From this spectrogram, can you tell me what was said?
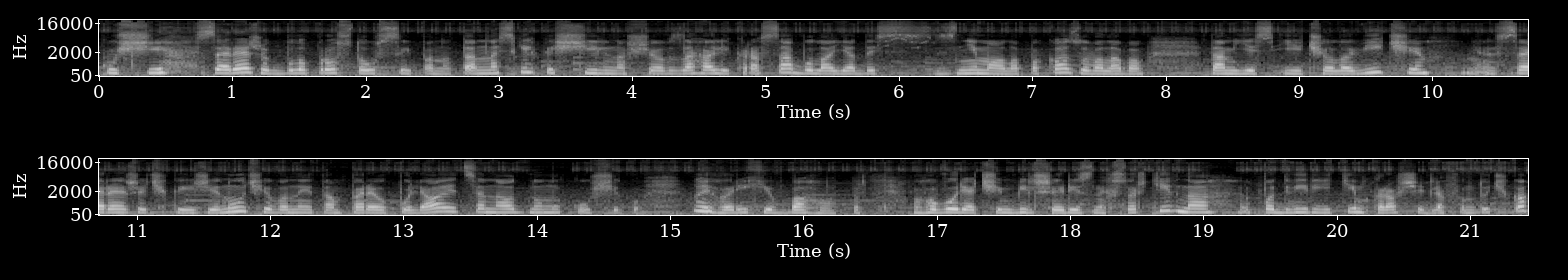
кущі сережок було просто усипано. Там наскільки щільно, що взагалі краса була, я десь знімала, показувала вам. Там є і чоловічі е, сережечки, і жіночі, вони там переопуляються на одному кущику. Ну і горіхів багато. Говорять, чим більше різних сортів на подвір'ї, тим краще для фундучка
